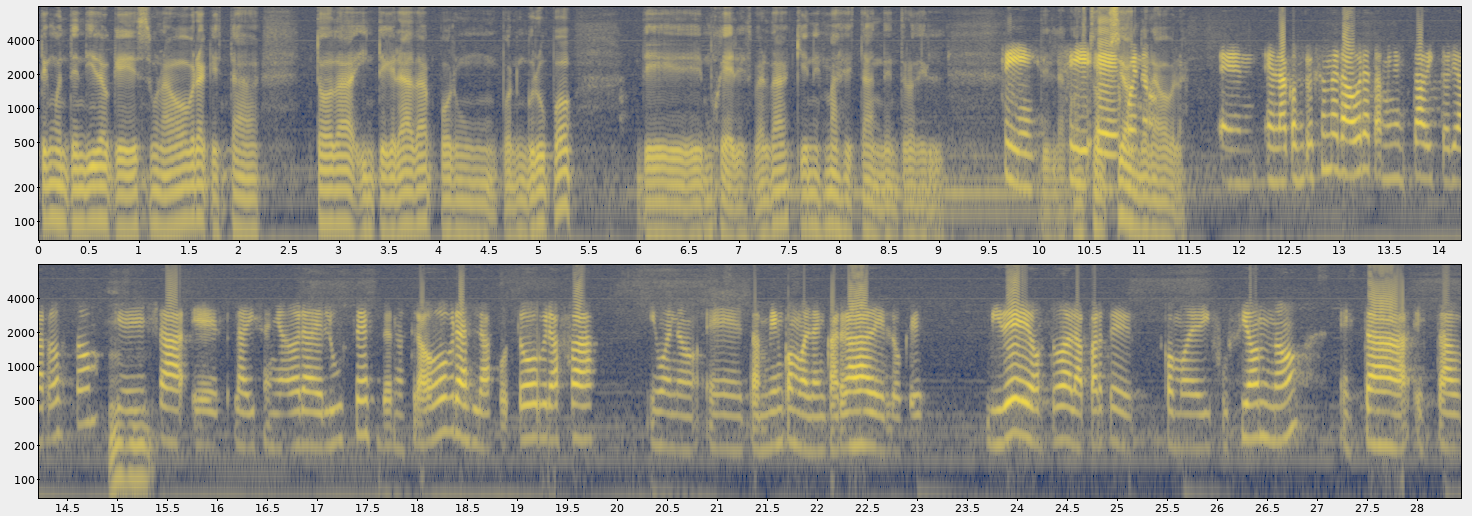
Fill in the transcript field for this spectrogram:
tengo entendido que es una obra que está toda integrada por un, por un grupo de mujeres, ¿verdad? ¿Quiénes más están dentro del, sí, de la eh, construcción de la obra? En, en, la construcción de la obra también está Victoria Rostom, que ella es la diseñadora de luces de nuestra obra, es la fotógrafa y bueno, eh, también como la encargada de lo que es videos, toda la parte como de difusión, ¿no? Está, está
